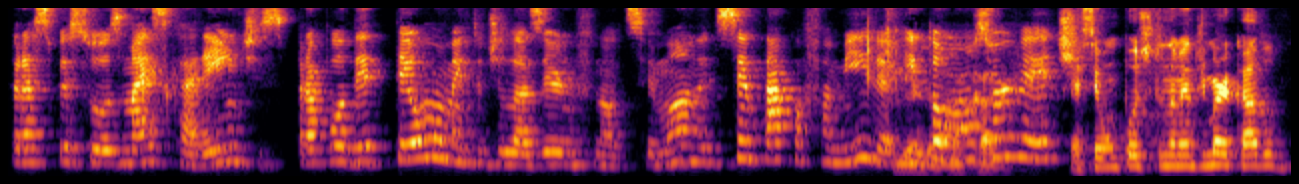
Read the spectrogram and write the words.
para as pessoas mais carentes para poder ter um momento de lazer no final de semana, de sentar com a família Que e legal, tomar um cara. sorvete. Esse é um posicionamento de mercado.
